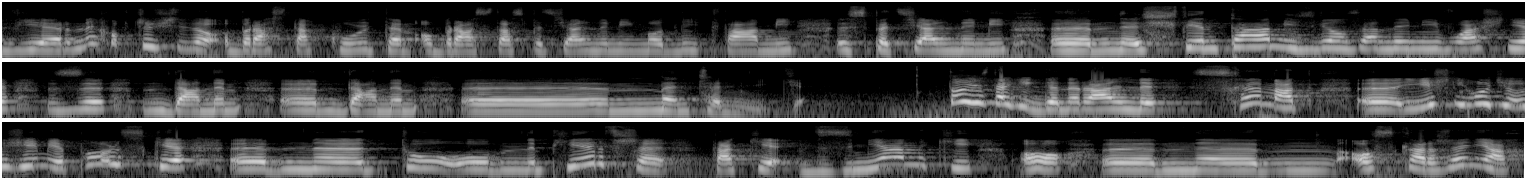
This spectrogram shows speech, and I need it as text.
wiernych. Oczywiście to obrasta kultem, obrasta specjalnymi modlitwami, specjalnymi świętami związanymi właśnie z danym, danym em, męczennikiem. To jest taki generalny schemat. E, Jeśli chodzi o ziemie polskie, em, tu em, pierwsze takie wzmianki o oskarżeniach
